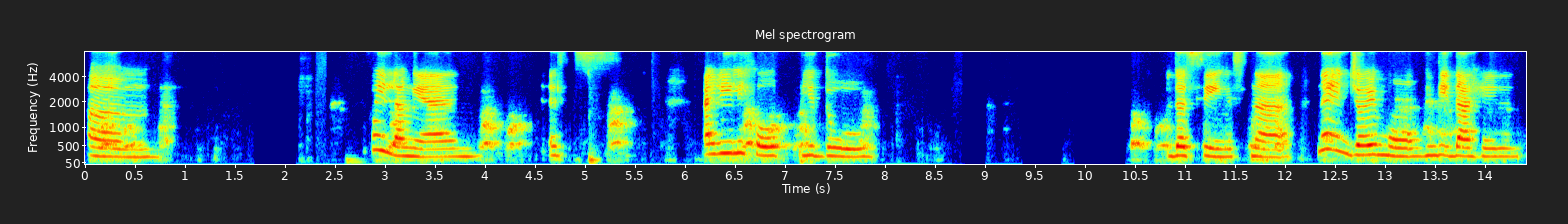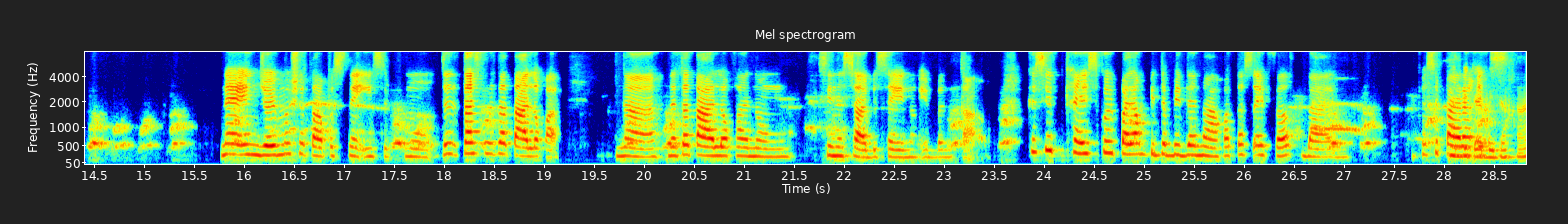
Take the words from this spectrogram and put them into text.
um, okay lang yan. It's, I really hope you do the things na na-enjoy mo, hindi dahil na-enjoy mo siya tapos naisip mo, tapos natatalo ka na natatalo ka nung sinasabi sa'yo ng ibang tao. Kasi high school pa lang bida-bida na ako tapos I felt bad. Kasi parang Bida-bida it's, ka?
